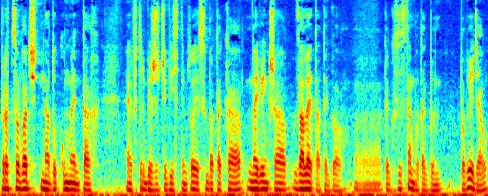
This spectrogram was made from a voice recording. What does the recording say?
pracować na dokumentach e, w trybie rzeczywistym. To jest chyba taka największa zaleta tego, e, tego systemu, tak bym powiedział.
